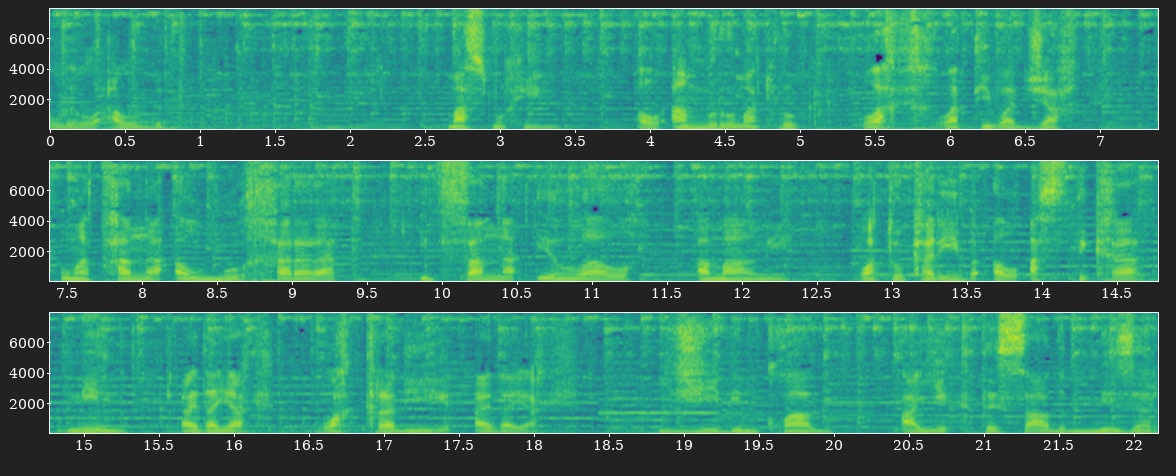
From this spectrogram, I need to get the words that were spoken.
للعبد مسموحين الأمر متروك لخ لتوجه أمتنا المخررات إتسنى إلى الأمامي وتقرب الأصدقاء من عديك وأقربي عديك جيب قاد اقتصاد مزر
